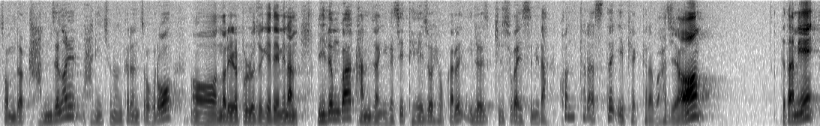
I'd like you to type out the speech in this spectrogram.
좀 더 감정을 많이 주는 그런 쪽으로 어, 노래를 불러주게 되면은 리듬과 감정 이것이 대조 효과를 일으킬 수가 있습니다. 콘트라스트 이펙트라고 하죠. 그 다음에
